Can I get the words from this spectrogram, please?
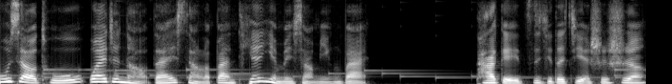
胡小图歪着脑袋想了半天，也没想明白。他给自己的解释是：“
